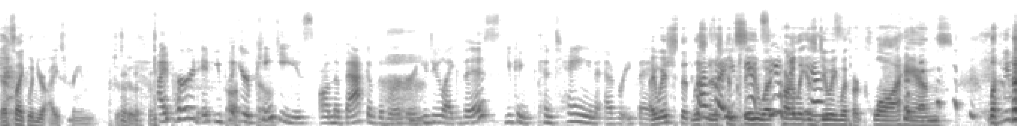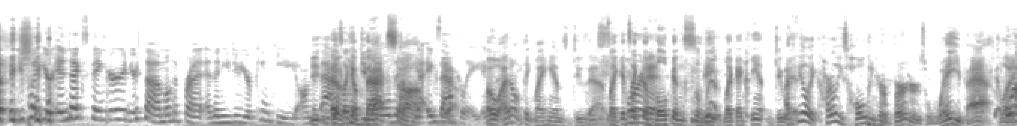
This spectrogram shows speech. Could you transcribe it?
That's like when your ice cream just goes. I've heard if you put your pinkies on the back of the burger, you do like this, you can contain everything. I wish that listeners sorry, could see what see Carly is hands. doing with her claw hands. You, Like, you put your index finger and your thumb on the front, and then you do your pinky on the You- you back. got It's like a Hold it. backstop. Yeah, exactly. Oh, I don't think my hands do that. Like it's like the it. Vulcan salute. Like I can't do it. I feel like Carly's holding her burgers way back. Like, Well,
